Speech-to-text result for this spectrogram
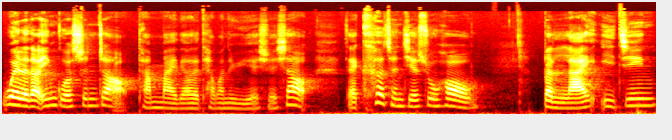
为了到英国深造，她卖掉了台湾的语言学校。在课程结束后，本来已经。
